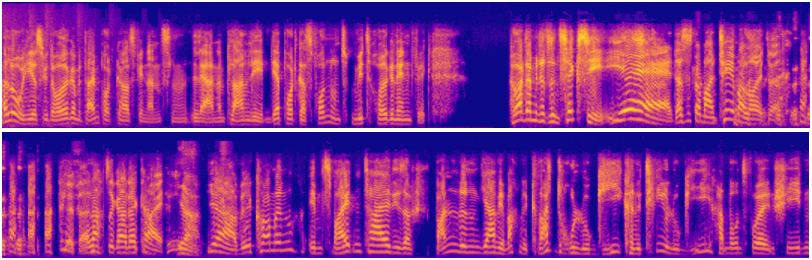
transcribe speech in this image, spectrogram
Hallo, hier ist wieder Holger mit deinem Podcast Finanzen, Lernen, Plan, Leben. Der Podcast von und mit Holger Nentwig. Fördermittel sind sexy. Yeah, das ist doch mal ein Thema, Leute. da lacht sogar der Kai. Ja. Ja, willkommen im zweiten Teil dieser spannenden, ja, wir machen eine Quadrologie, keine Triologie, haben wir uns vorher entschieden.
